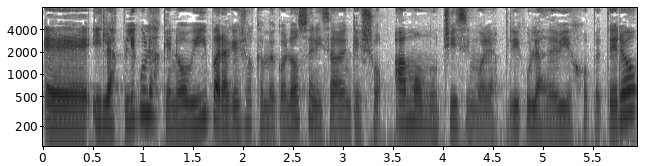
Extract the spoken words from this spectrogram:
Eh, y las películas que no vi, para aquellos que me conocen y saben que yo amo muchísimo las películas de viejo petero,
